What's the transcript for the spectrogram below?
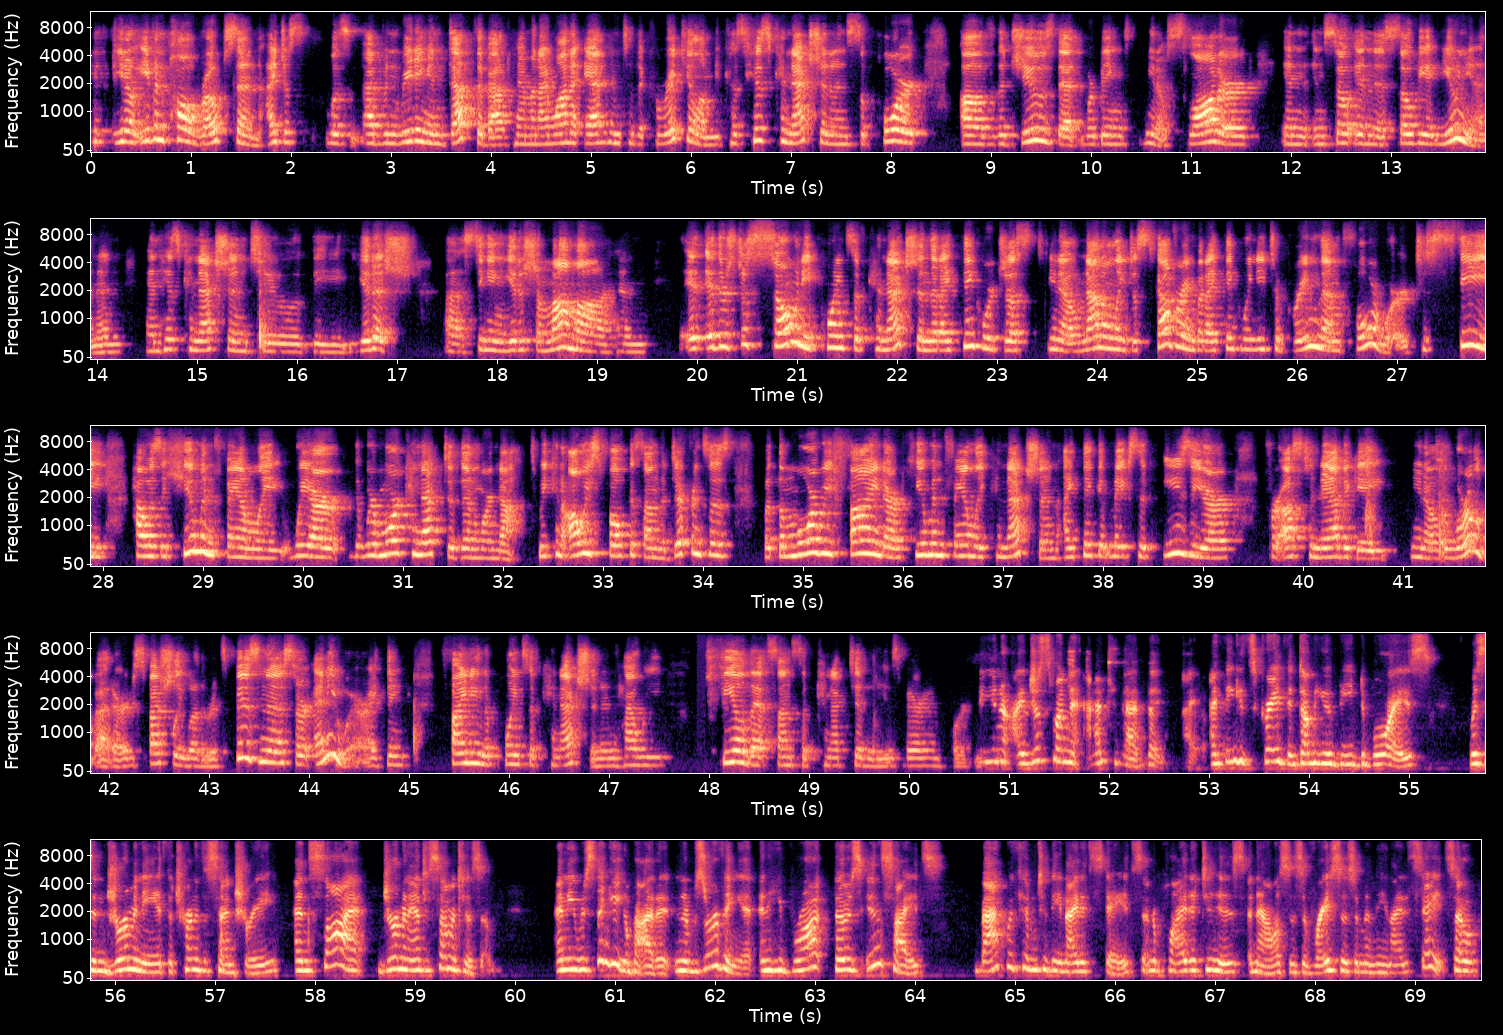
You know, even Paul Robeson, I just was, I've been reading in depth about him and I want to add him to the curriculum because his connection and support of the Jews that were being, you know, slaughtered in, in so in the Soviet Union and, and his connection to the Yiddish, uh, singing Yiddish Mama and it, it, there's just so many points of connection that I think we're just, you know, not only discovering, but I think we need to bring them forward to see how as a human family, we are, we're more connected than we're not. We can always focus on the differences, but the more we find our human family connection, I think it makes it easier for us to navigate, you know, the world better, especially whether it's business or anywhere. I think finding the points of connection and how we feel that sense of connectivity is very important. You know, I just want to add to that, that I, I think it's great that W.B. Du Bois was in Germany at the turn of the century and saw German anti-Semitism. And he was thinking about it and observing it. And he brought those insights back with him to the United States and applied it to his analysis of racism in the United States. So,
